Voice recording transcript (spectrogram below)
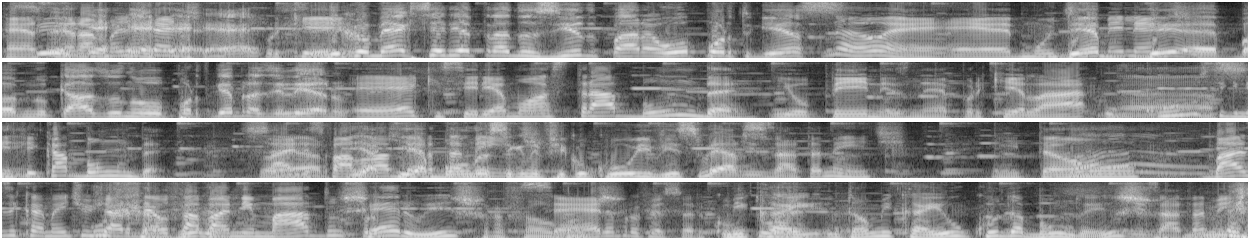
Essa era a manchete. Porque. E como é que seria traduzido para o português? Não, é, é muito De- semelhante. de- é, no caso, no português brasileiro. É, que seria mostra a bunda e o pênis, né? Porque lá o Ah, cu significa bunda. Lá eles Certo. falam e aqui a bunda significa o cu e vice-versa. Exatamente. Então, basicamente o Puxa Jardel vida. tava animado. Sério isso, Rafael? Sério, Gomes? professor. Me cultura. cai... Então me caiu o cu da bunda, é isso? Exatamente.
